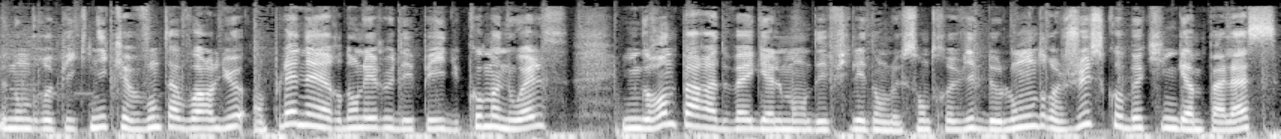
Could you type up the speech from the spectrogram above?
De nombreux pique-niques vont avoir lieu en plein air dans les rues des pays du Commonwealth. Une grande parade va également défiler dans le centre-ville de Londres jusqu'au Buckingham Palace.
